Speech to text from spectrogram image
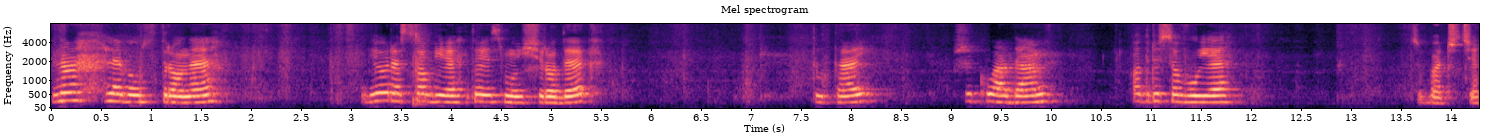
na lewą stronę. Biorę sobie, to jest mój środek. Tutaj przykładam odrysowuję. Zobaczcie.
